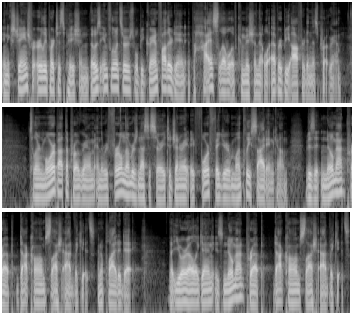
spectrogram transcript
In exchange for early participation, those influencers will be grandfathered in at the highest level of commission that will ever be offered in this program. To learn more about the program and the referral numbers necessary to generate a four-figure monthly side income, visit nomadprep.com/advocates and apply today. That URL again is nomadprep.com/advocates.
